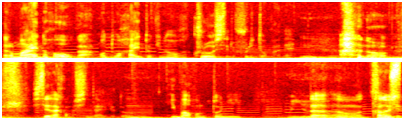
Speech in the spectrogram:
から前の方がもっと若い時の方が苦労してるふりとかね、うんあのうんしてたかもしれないけど、うん。今は本当にうん、楽し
